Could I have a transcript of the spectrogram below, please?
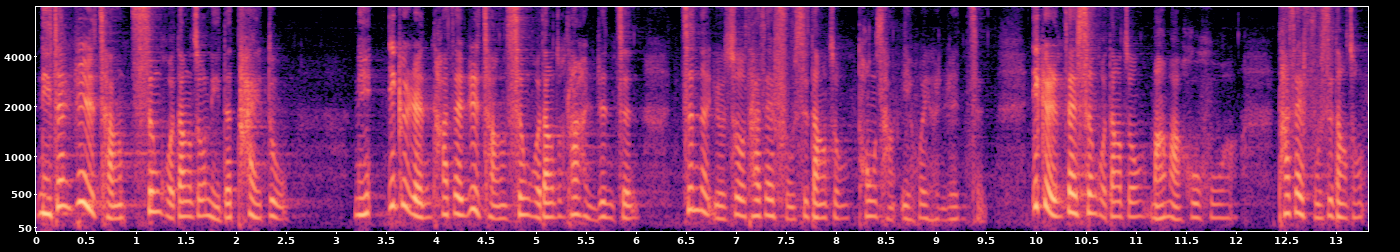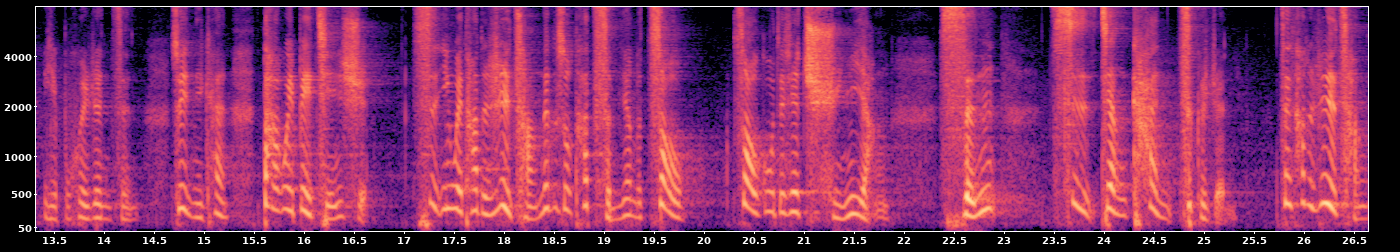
你在日常生活当中，你的态度，你一个人他在日常生活当中他很认真，真的有时候他在服侍当中通常也会很认真。一个人在生活当中马马虎虎，他在服侍当中也不会认真。所以你看，大卫被拣选，是因为他的日常那个时候他怎么样的照照顾这些群羊，神是这样看这个人。在他的日常，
